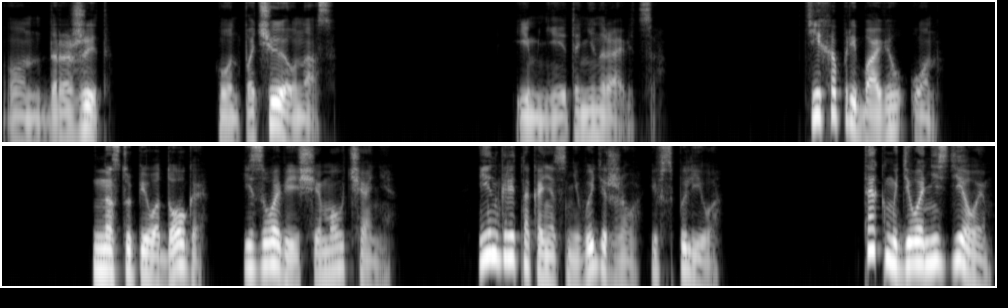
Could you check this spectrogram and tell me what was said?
Он дрожит. Он почуял нас. И мне это не нравится». Тихо прибавил он. Наступило долгое и зловещее молчание. Ингрид наконец не выдержала и вспылила. «Так мы дела не сделаем.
